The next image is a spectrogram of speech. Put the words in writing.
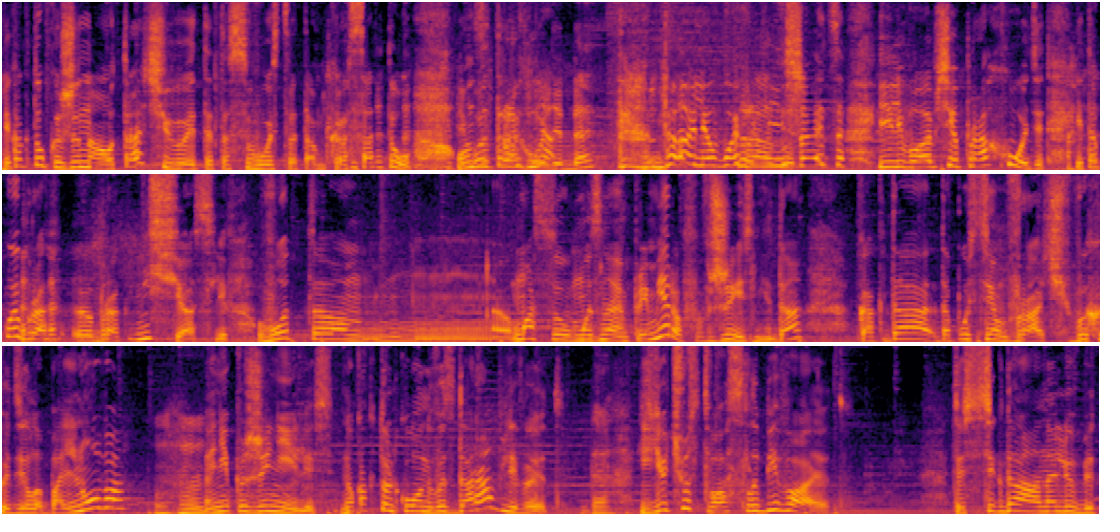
И как только жена утрачивает это свойство, там, красоту, он проходит, да? Да, любовь уменьшается или вообще проходит. И такой брак, э, брак несчастлив. Вот эм, массу мы знаем примеров в жизни, да, когда, допустим, врач выходила больного, они поженились. Но как только он выздоравливает, Да. ее чувства ослабевают. То есть всегда она любит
